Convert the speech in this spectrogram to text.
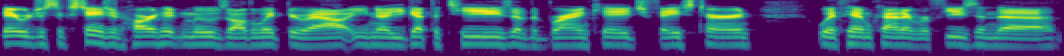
they were just exchanging hard hitting moves all the way throughout. You know, you got the tease of the Brian Cage face turn with him kind of refusing the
